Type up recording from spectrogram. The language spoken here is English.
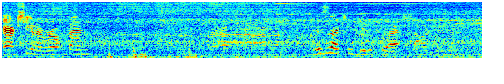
Actually gonna roll fan? This is actually beautiful, Ashton.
